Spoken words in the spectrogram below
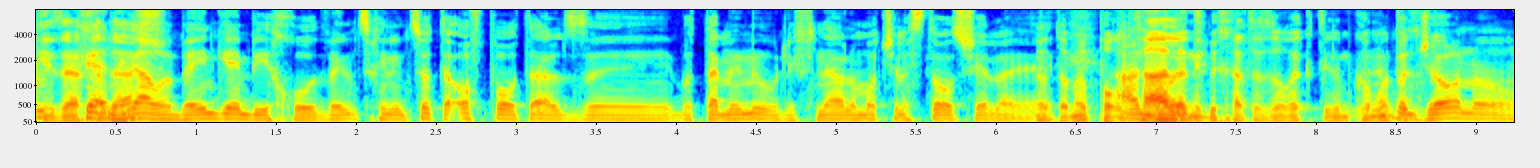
כי זה היה כן, חדש? כן, לגמרי, ב in-game בייחוד, והיינו צריכים למצוא את ה off portals באותם ימים, עוד לפני העולמות של ה stores של אנדרואיד. לא, אתה אומר פורטל, אני בכלל אתה זורק אותי למקומות... בג'ורנו,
